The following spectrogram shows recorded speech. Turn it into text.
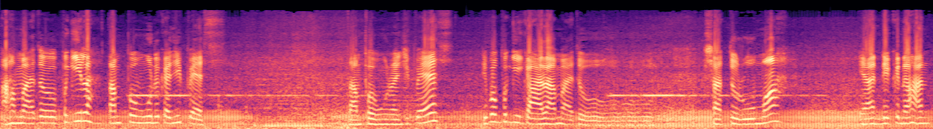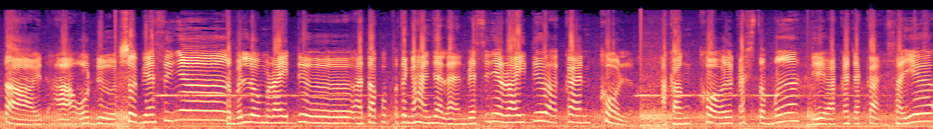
Ahmad tu pergilah tanpa menggunakan GPS tanpa menggunakan GPS dia pun pergi ke alamat tu. Satu rumah Yang dia kena hantar uh, order. So biasanya Sebelum rider Ataupun pertengahan jalan Biasanya rider akan call. Akan call customer Dia akan cakap Saya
